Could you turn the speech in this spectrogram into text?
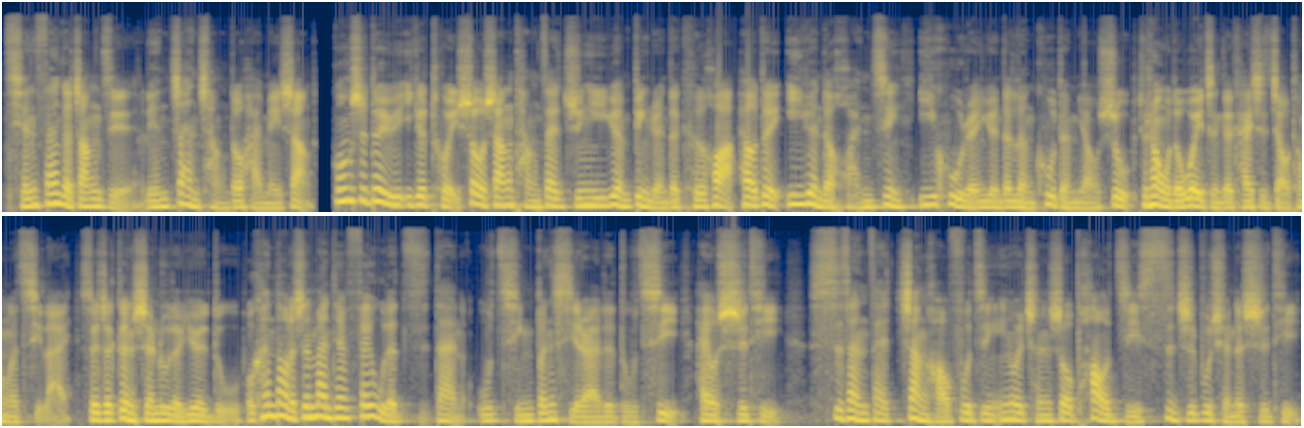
前三个章节连战场都还没上，光是对于一个腿受伤躺在军医院病人的刻画，还有对医院的环境、医护人员的冷酷的描述，就让我的胃整个开始绞痛了起来。随着更深入的阅读，我看到的是漫天飞舞的子弹、无情奔袭而来的毒气，还有尸体四散在战壕附近，因为承受炮击四肢不全的尸体，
